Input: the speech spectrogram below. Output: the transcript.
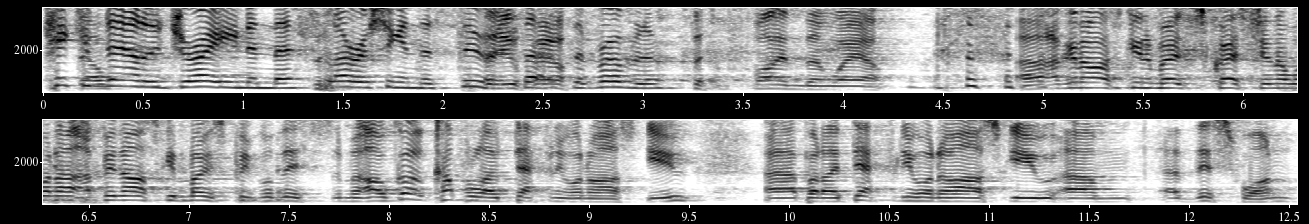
Kick them down a drain and they're flourishing in the sewers. That's will. the problem. they'll find their way up. Uh, I'm going to ask you an emergency question. I want I've been asking most people this. I've got a couple I definitely want to ask you, uh, but I definitely want to ask you um, uh, this one.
